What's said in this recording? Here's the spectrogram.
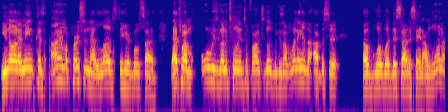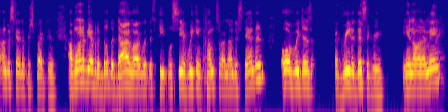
You know what I mean? Because I am a person that loves to hear both sides. That's why I'm always going to tune into Fox News because I want to hear the opposite of what, what this side is saying. I want to understand the perspective. I want to be able to build a dialogue with these people, see if we can come to an understanding or if we just agree to disagree. You know what I mean? right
